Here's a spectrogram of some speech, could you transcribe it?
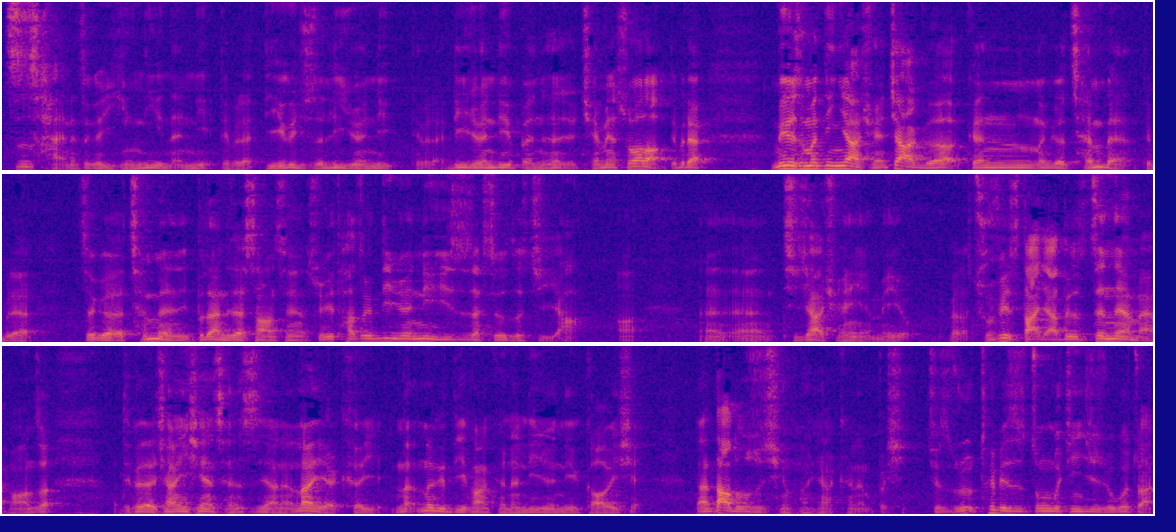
资产的这个盈利能力，对不对？第一个就是利润率，对不对？利润率本身前面说了，对不对？没有什么定价权，价格跟那个成本，对不对？这个成本不断的在上升，所以它这个利润率一直在受着挤压啊，嗯嗯，提价权也没有，对吧？除非是大家都是真的买房子。对不对？像一线城市一样的，那也可以。那那个地方可能利润率高一些，但大多数情况下可能不行。就是如特别是中国经济如果转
